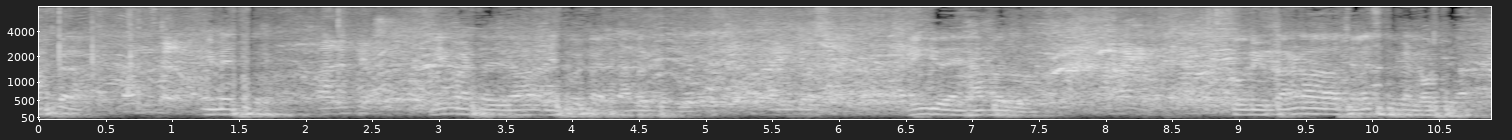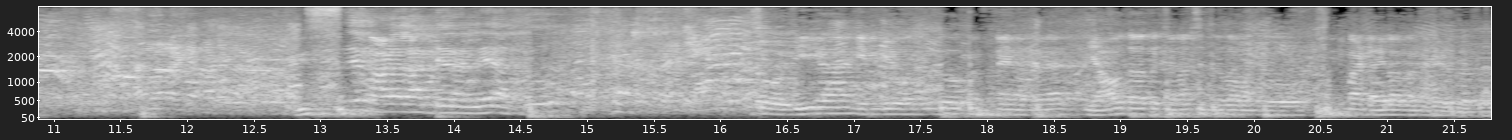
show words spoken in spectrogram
ನಮಸ್ಕಾರ. ನಿಮ್ಮ ಹೆಸರು? ಏನು ಮಾಡ್ತಾ ಇದ್ದೀರಾ? ಎಷ್ಟು ವರ್ಷ ಆಯ್ತು ಹೆಂಗಿದೆ ಹ್ಯಾಂಬರು ಸೊ ನೀವು ಕನ್ನಡ ಚಲನಚಿತ್ರಗಳು ನೋಡ್ತೀರಾ? ಮಿಸ್ಸೇ ಮಾಡಲಾಗ್ದೇನಲ್ಲೇ ಅದು? ಸೊ ಈಗ ನಿಮಗೆ ಒಂದು ಪ್ರಶ್ನೆ ಏನಂದ್ರೆ ಯಾವುದಾದ್ರೂ ಚಲನಚಿತ್ರದ ಒಂದು ಸಿನಿಮಾ ಡೈಲಾಗ್ ಅನ್ನು ಹೇಳಬೇಕು.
